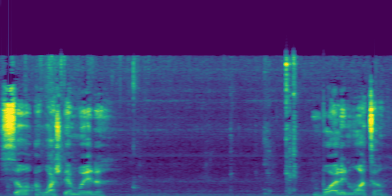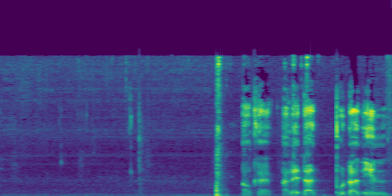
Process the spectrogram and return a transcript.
So I wash them with boiling water. Okay, I let that, put that in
